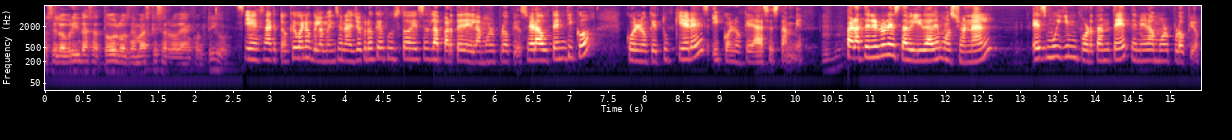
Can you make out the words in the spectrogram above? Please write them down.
pues se lo brindas a todos los demás que se rodean contigo. Sí, exacto. Qué bueno que lo mencionas. Yo creo que justo esa es la parte del amor propio, ser auténtico con lo que tú quieres y con lo que haces también. Para tener una estabilidad emocional, es muy importante tener amor propio.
